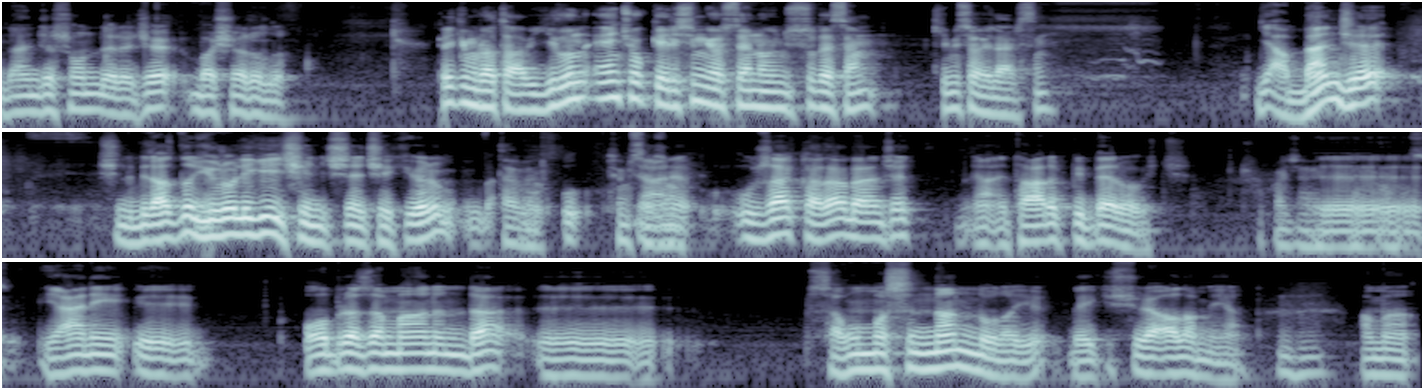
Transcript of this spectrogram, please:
bence son derece başarılı. Peki Murat abi yılın en çok gelişim gösteren oyuncusu desem kimi söylersin? Ya bence şimdi biraz da Euroligi için içine çekiyorum. Tabii. Tüm sezon. Yani uzak ara bence yani Tarık Biberovic. Acayip. Ee, yani e, Obra zamanında e, savunmasından dolayı belki süre alamayan ama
